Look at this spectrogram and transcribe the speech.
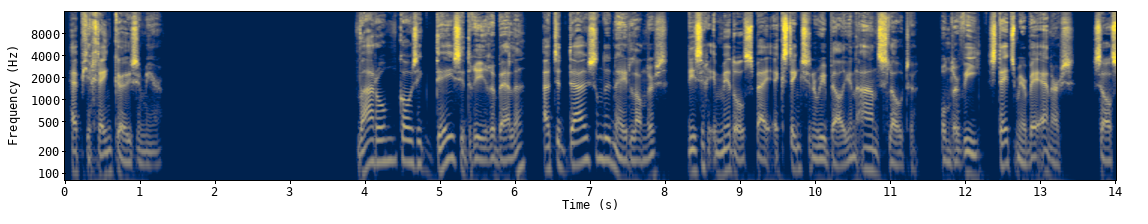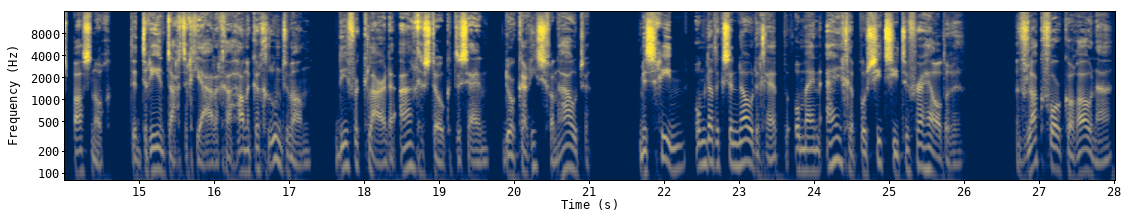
heb je geen keuze meer. Waarom koos ik deze drie rebellen uit de duizenden Nederlanders die zich inmiddels bij Extinction Rebellion aansloten, onder wie steeds meer BN'ers, zoals pas nog de 83-jarige Hanneke Groenteman, die verklaarde aangestoken te zijn door Caries van Houten. Misschien omdat ik ze nodig heb om mijn eigen positie te verhelderen. Vlak voor corona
